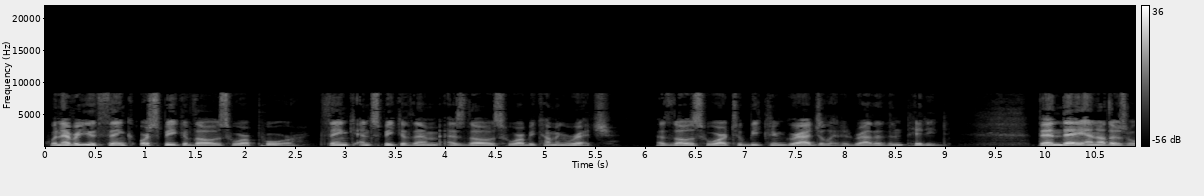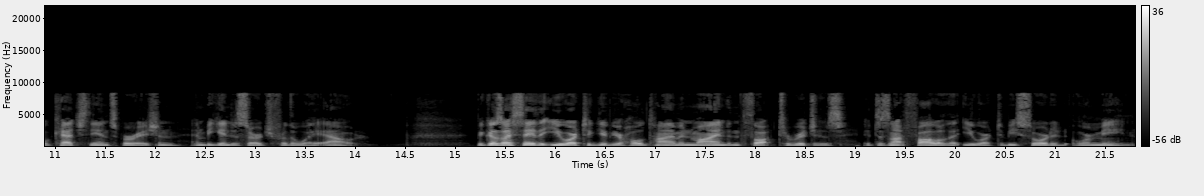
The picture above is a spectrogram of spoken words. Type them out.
Whenever you think or speak of those who are poor, think and speak of them as those who are becoming rich, as those who are to be congratulated rather than pitied. Then they and others will catch the inspiration and begin to search for the way out. Because I say that you are to give your whole time and mind and thought to riches, it does not follow that you are to be sordid or mean.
